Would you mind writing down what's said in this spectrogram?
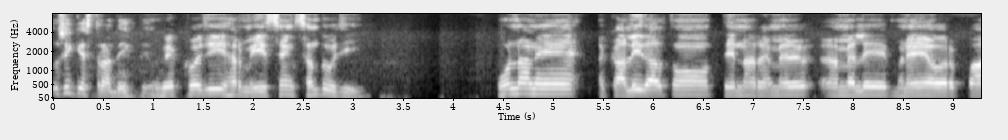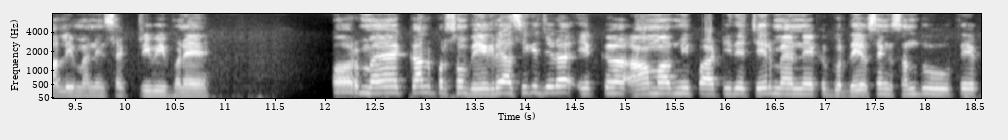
ਤੁਸੀਂ ਕਿਸ ਤਰ੍ਹਾਂ ਦੇਖਦੇ ਹੋ? ਵੇਖੋ ਜੀ, ਹਰਮੀਤ ਸਿੰਘ ਸੰਧੂ ਜੀ, ਉਹਨਾਂ ਨੇ ਅਕਾਲੀ ਦਲ ਤੋਂ ਤਿੰਨ ਵਾਰ ਐਮਐਲਏ ਬਣੇ ਔਰ ਪਾਰਲੀਮੈਂਟਰੀ ਸੈਕਟਰੀ ਵੀ ਬਣੇ। ਔਰ ਮੈਂ ਕੱਲ ਪਰਸੋਂ ਵੇਖ ਰਿਹਾ ਸੀ ਕਿ ਜਿਹੜਾ ਇੱਕ ਆਮ ਆਦਮੀ ਪਾਰਟੀ ਦੇ ਚੇਅਰਮੈਨ ਨੇ ਇੱਕ ਗੁਰਦੇਵ ਸਿੰਘ ਸੰਧੂ ਤੇ ਇੱਕ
